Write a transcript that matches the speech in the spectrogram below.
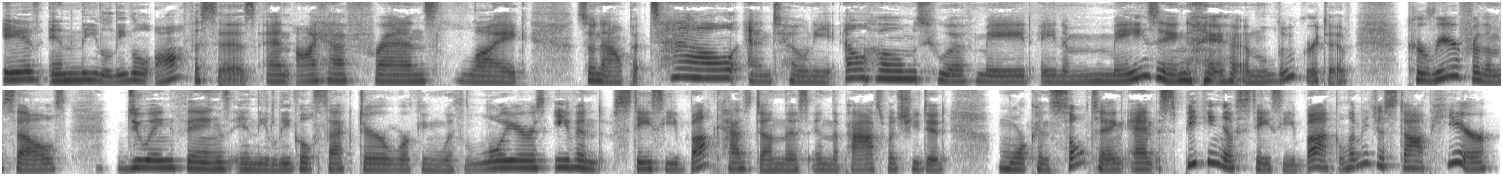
is in the legal offices. And I have friends like Sonal Patel and Tony Elhoms who have made an amazing and lucrative career for themselves doing things in the legal sector, working with lawyers. Even Stacie Buck has done this in the past when she did more consulting. And speaking of Stacie Buck, let me just stop here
